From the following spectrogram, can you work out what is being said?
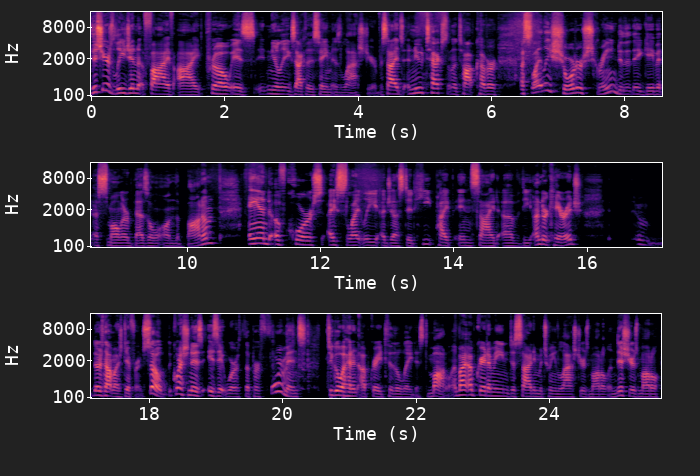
This year's Legion 5i Pro is nearly exactly the same as last year. Besides a new text on the top cover, a slightly shorter screen due that they gave it a smaller bezel on the bottom, and of course a slightly adjusted heat pipe inside of the undercarriage there's not much difference. So the question is, is it worth the performance to go ahead and upgrade to the latest model? And by upgrade, I mean deciding between last year's model and this year's model.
